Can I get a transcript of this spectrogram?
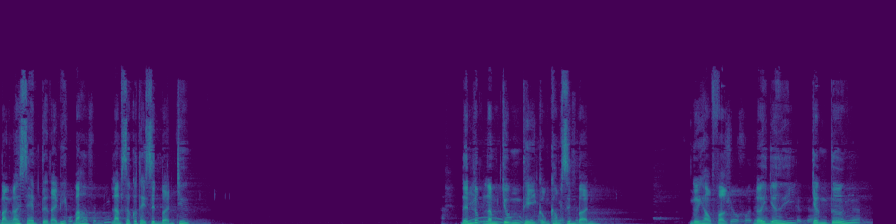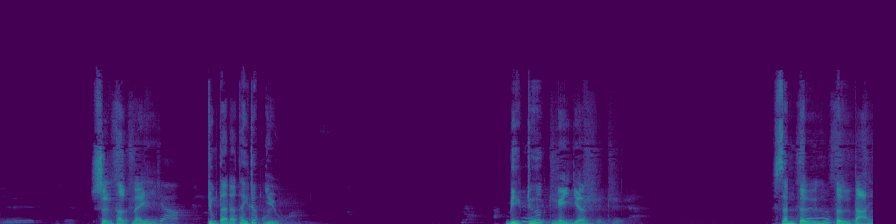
Bạn nói xem từ tại biết bao, làm sao có thể sinh bệnh chứ? Đến lúc lâm chung thì cũng không sinh bệnh. Người học phật đối với chân tướng sự thật này, chúng ta đã thấy rất nhiều. Biết trước ngày giờ. Sanh tử tự tại,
